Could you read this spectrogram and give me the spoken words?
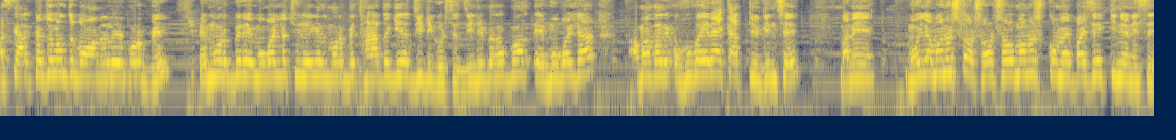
আজকে আরেকটা জ্বলন্ত প্রমাণ হলো এই মরব্বে। এই মুরব্বীর এই মোবাইলটা চুরি হয়ে গেছে। মরব্বে থানাতে গিয়ে জিডি করছে। জিডি করার পর এই মোবাইলটা আমাদের হুবাইয়ের এক আত্মীয় কিনছে। মানে মহিলা মানুষ তো সরল মানুষ কমে পাইছে কিনে নিছে।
